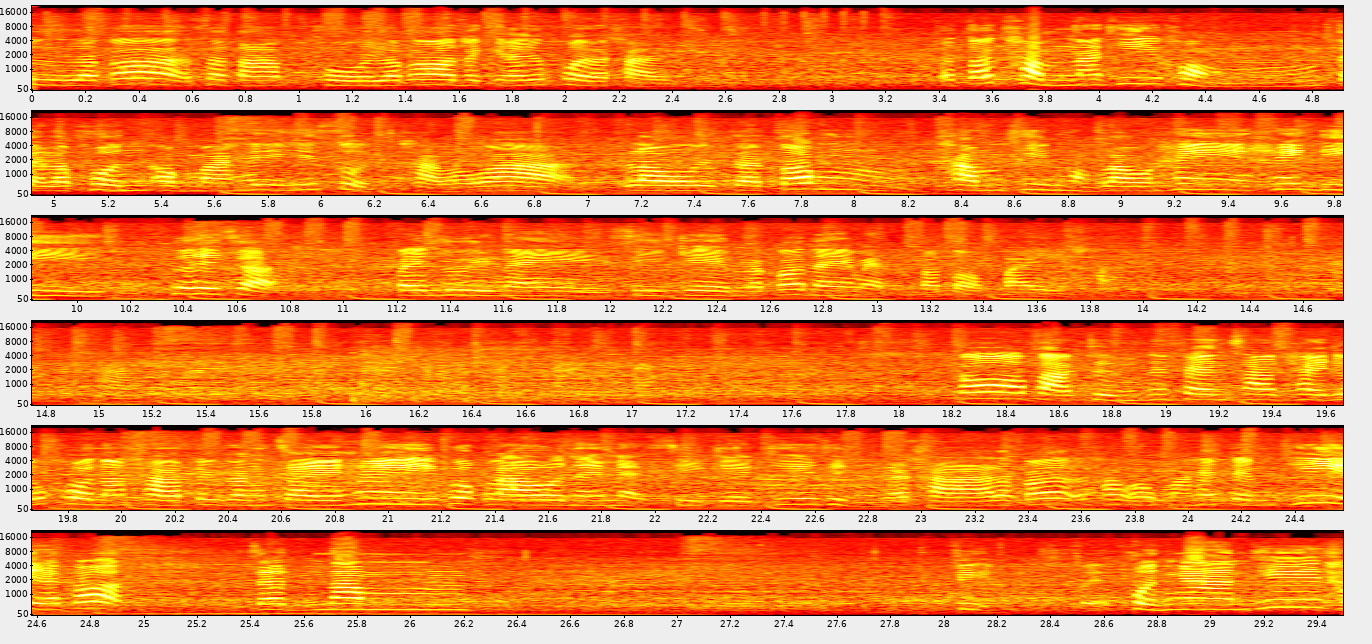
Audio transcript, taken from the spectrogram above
นแล้วก็สตาฟโค้ชแล้วก็นักกีฬาทุกคนแหะค่ะจะต้องทำหน้าที่ของแต่ละคนออกมาให้ดีที่สุดค่ะ เพราะว่าเราจะต้องทำทีมของเราให้ให้ดี เพื่อที่จะไปลุยในซีเกมแล้วก็ในแมตช์ต่อๆไปค่ะ ก็ฝากถึงแฟนๆชาวไทยทุกคนนะคะ เป็นกำลังใจให้พวกเราในแมตช์ซีเกมที่จะถึงนะคะ แล้วก็ทำออกมาให้เต็มที่แล้วก็จะนำ ผลงานที่ท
